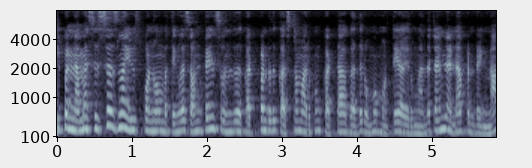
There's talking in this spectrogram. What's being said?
இப்போ நம்ம சிஸ்டர்ஸ்லாம் யூஸ் பண்ணுவோம் பார்த்தீங்களா சம்டைம்ஸ் வந்து அதை கட் பண்ணுறது கஷ்டமாக இருக்கும் கட் ஆகாது ரொம்ப மொட்டையாயிருங்க. அந்த டைமில் என்ன பண்ணுறீங்கன்னா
